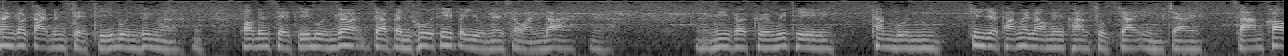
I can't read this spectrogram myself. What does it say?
ท่านก็กลายเป็นเศรษฐีบุญขึ้นมา พอเป็นเศรษฐีบุญก็จะเป็นผู้ที่ไปอยู่ในสวรรค์ได้นี่ก็คือวิธีทำบุญที่จะทำให้เรามีความสุขใจอิ่มใจ สามข้อ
